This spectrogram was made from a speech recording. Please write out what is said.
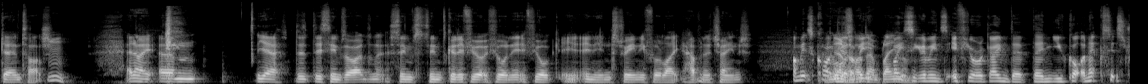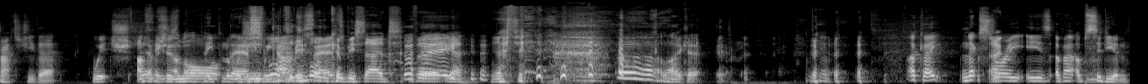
get in touch. Anyway, um, yeah, this, this seems alright, doesn't it? Seems seems good if you're if you're in, if you're in in the industry and if you feel like having a change. I mean, it's quite No, good. I I don't blame them. basically means if you're a game dev, then you've got an exit strategy there, which I think which is a lot more of people are than wishing we we can had. be More said. can be said. but, yeah. yeah. I like it. Okay, next story is about Obsidian,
